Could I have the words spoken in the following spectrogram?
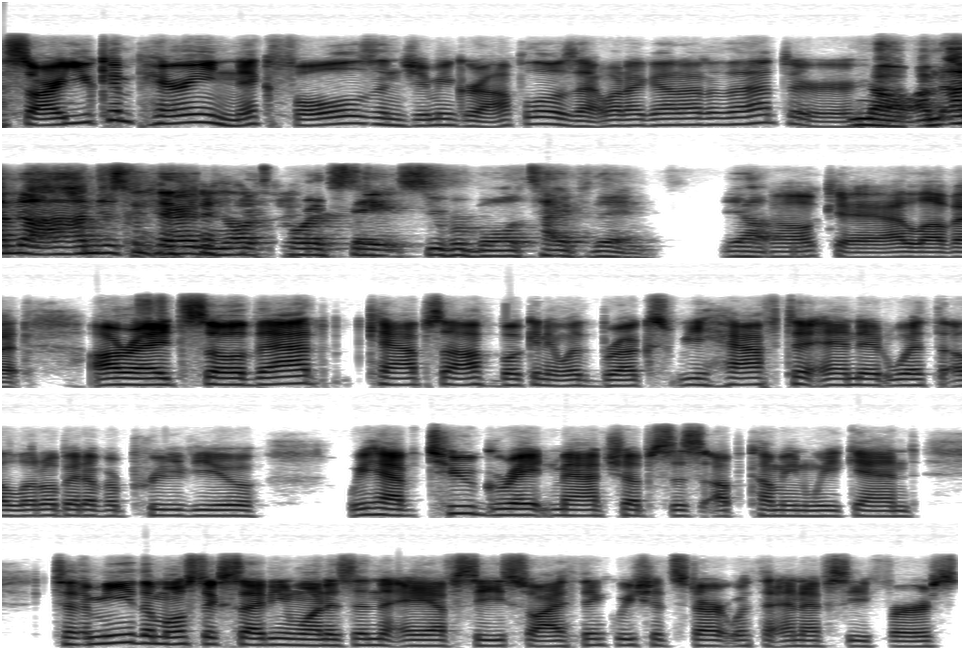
So are you comparing Nick Foles and Jimmy Garoppolo? Is that what I got out of that? Or no, I'm, I'm not. I'm just comparing the North Dakota State Super Bowl type thing. Yeah. Okay, I love it. All right, so that caps off booking it with Brooks. We have to end it with a little bit of a preview. We have two great matchups this upcoming weekend. To me, the most exciting one is in the AFC, so I think we should start with the NFC first.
